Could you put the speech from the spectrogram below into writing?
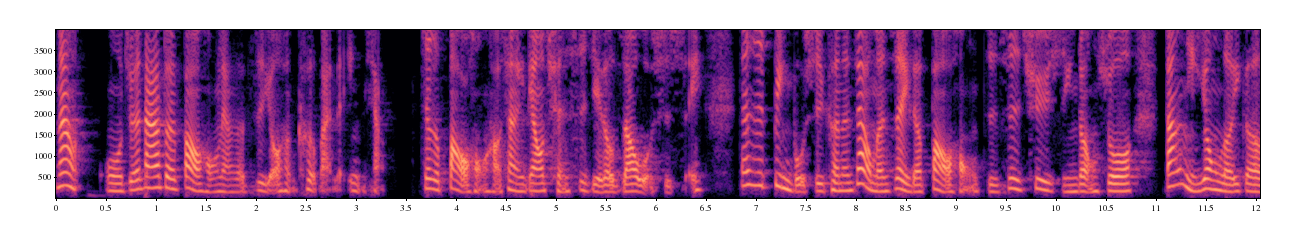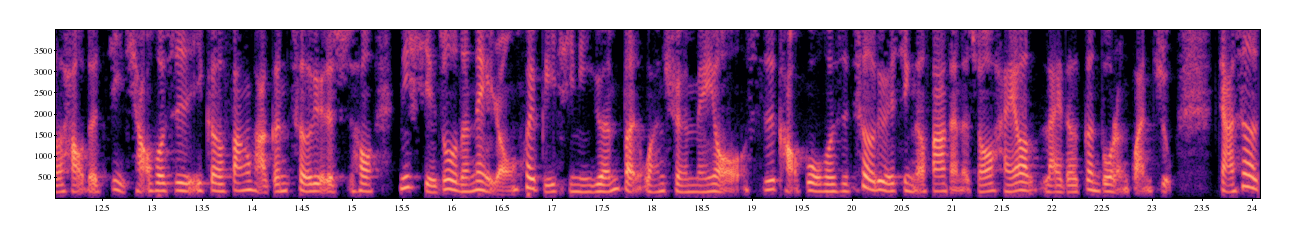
那我觉得大家对爆红两个字有很刻板的印象。这个爆红好像一定要全世界都知道我是谁，但是并不是。可能在我们这里的爆红，只是去形容说，当你用了一个好的技巧或是一个方法跟策略的时候，你写作的内容会比起你原本完全没有思考过或是策略性的发展的时候，还要来得更多人关注。假设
